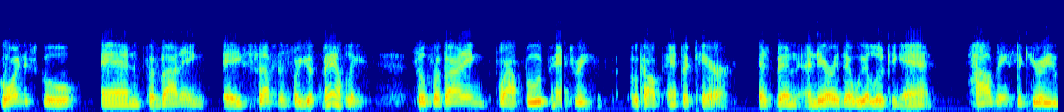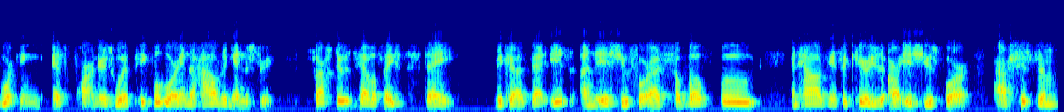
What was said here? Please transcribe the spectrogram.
going to school and providing a substance for your family. So providing for our food pantry, we call Panther Care, has been an area that we are looking at. Housing security, working as partners with people who are in the housing industry. So our students have a place to stay because that is an issue for us. So both food and housing insecurities are issues for our system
